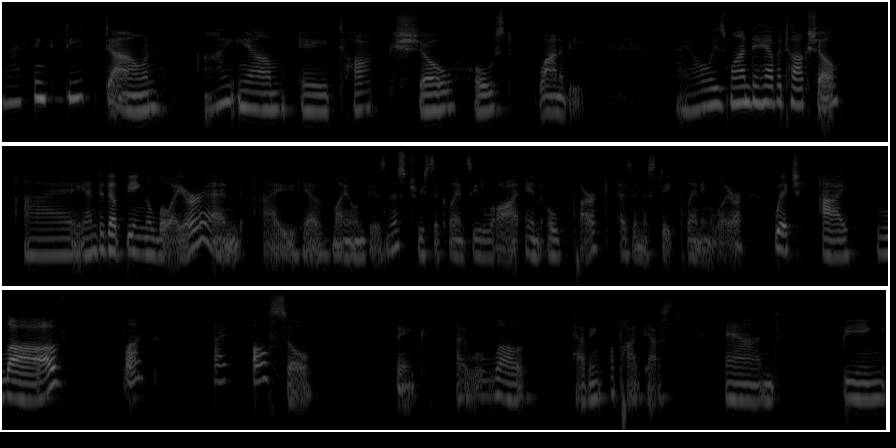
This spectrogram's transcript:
And I think deep down, I am a talk show host wannabe. I always wanted to have a talk show. I ended up being a lawyer and I have my own business, Teresa Clancy Law, in Oak Park as an estate planning lawyer, which I love, but I also think I will love having a podcast and being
